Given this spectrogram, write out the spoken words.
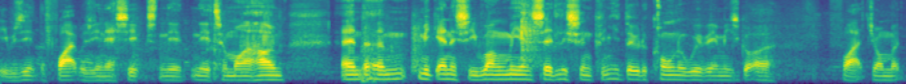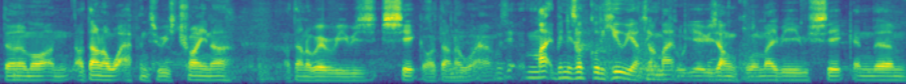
he was in the fight was in Essex near near to my home, and um, Mick Hennessy rang me and said, "Listen, can you do the corner with him? He's got a fight John McDermott, and I don't know what happened to his trainer. I don't know whether he was sick. I don't know what happened. Was it might have been his uncle Hughie? I his think. Uncle, might... Yeah, his uncle. Maybe he was sick, and um,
